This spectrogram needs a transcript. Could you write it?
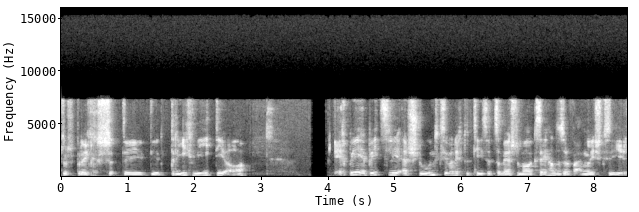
du sprichst die, die Reichweite an ich bin ein bisschen erstaunt, als ich den Teaser zum ersten Mal gesehen habe, dass er auf Englisch war.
